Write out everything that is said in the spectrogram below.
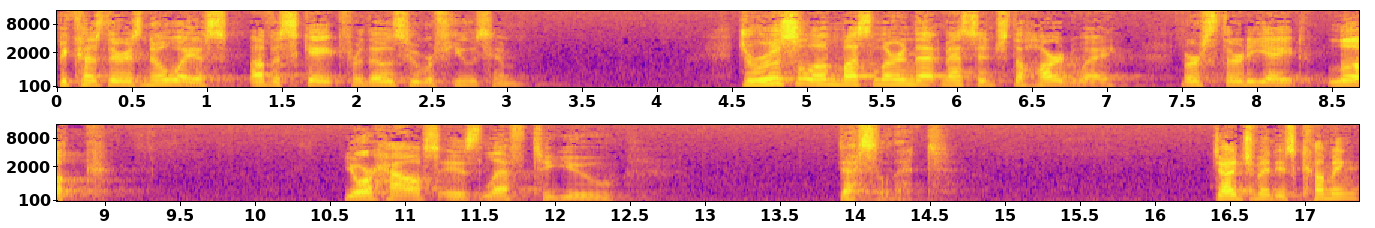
Because there is no way of escape for those who refuse him. Jerusalem must learn that message the hard way. Verse 38 Look, your house is left to you desolate. Judgment is coming,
